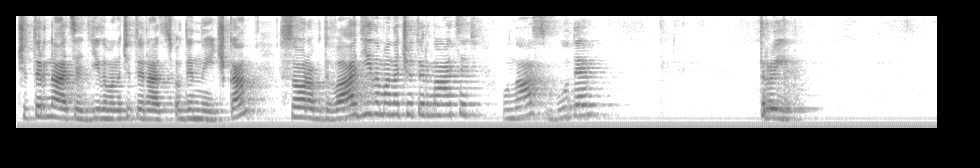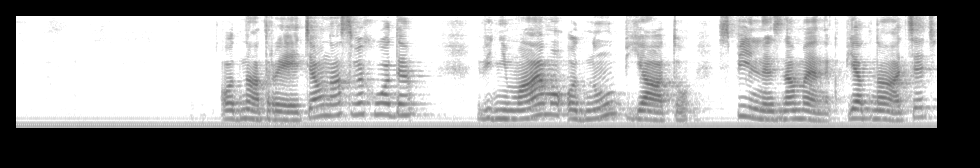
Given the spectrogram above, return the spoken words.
14 ділимо на 14 одиничка. 42 ділимо на 14. У нас буде 3. 1 третя у нас виходить. Віднімаємо 1 п'яту. Спільний знаменник 15.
